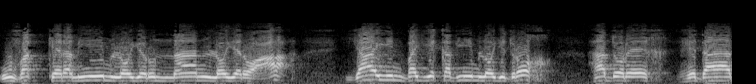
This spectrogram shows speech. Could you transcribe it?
ובכרמים לא ירונן לא ירועע, יין ביקבים לא ידרוך, הדורך הדד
